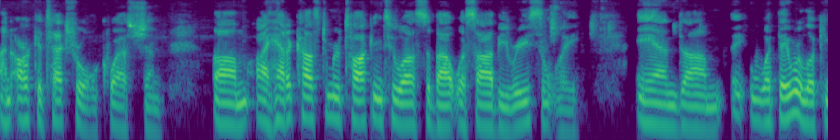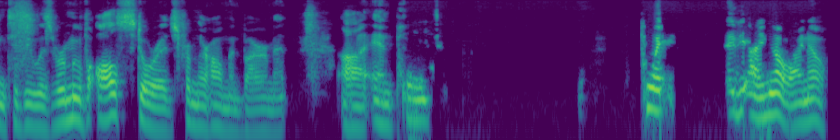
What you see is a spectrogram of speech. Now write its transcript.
an architectural question. Um, I had a customer talking to us about Wasabi recently, and um, eh, what they were looking to do is remove all storage from their home environment uh, and point point. Yeah, I know, I know.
